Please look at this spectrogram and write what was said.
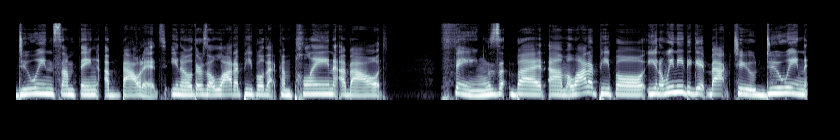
doing something about it. You know, there's a lot of people that complain about things, but um, a lot of people, you know, we need to get back to doing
